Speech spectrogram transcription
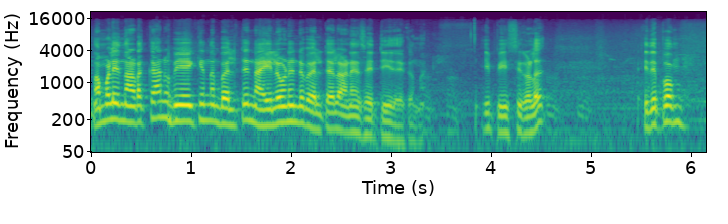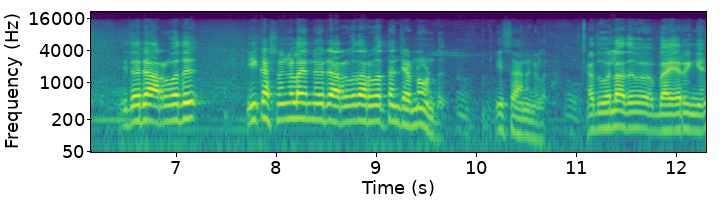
നമ്മൾ ഈ നടക്കാൻ ഉപയോഗിക്കുന്ന ബെൽറ്റ് നൈലോണിന്റെ ബെൽറ്റിലാണ് സെറ്റ് ചെയ്തേക്കുന്നത്. ഈ പീസുകൾ ഇതിപ്പം ഇതൊരു അറുപത് ഈ കഷ്ണങ്ങൾ തന്നെ ഒരു അറുപത് അറുപത്തഞ്ച് എണ്ണം ഉണ്ട് ഈ സാധനങ്ങൾ. അതുപോലെ അത് ബയറിങ്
